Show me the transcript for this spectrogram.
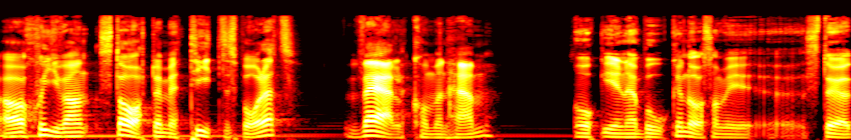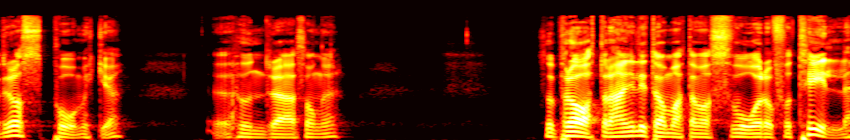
Ja, skivan startar med titelspåret Välkommen hem. Och i den här boken då som vi eh, stödjer oss på mycket, hundra sånger, så pratade han ju lite om att den var svår att få till.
